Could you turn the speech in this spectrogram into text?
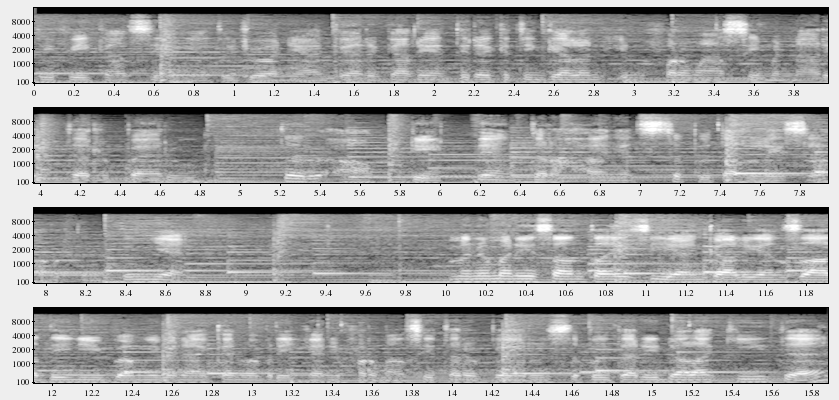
notifikasinya tujuannya agar kalian tidak ketinggalan informasi menarik terbaru, terupdate, dan terhangat seputar Leslar tentunya. Menemani santai siang kalian saat ini, Bang Mimin akan memberikan informasi terbaru seputar idola kita.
